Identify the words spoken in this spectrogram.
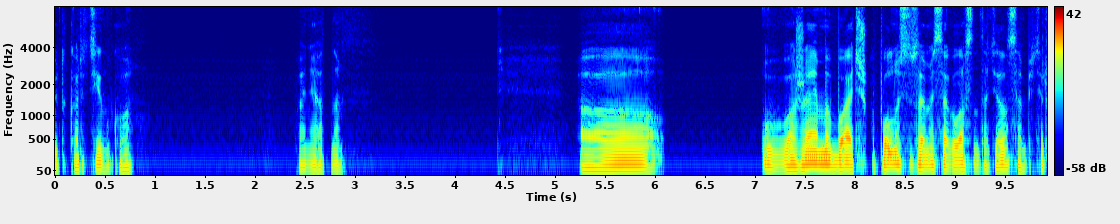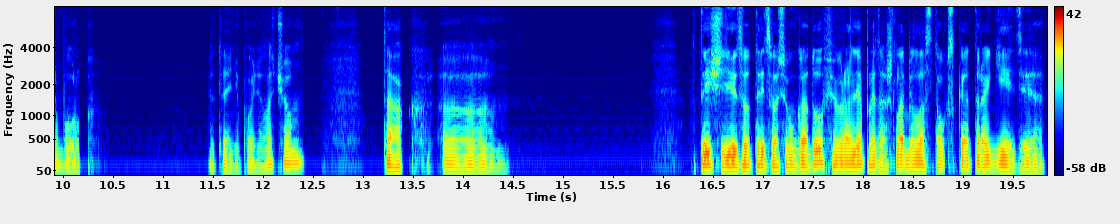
Какую-то картинку. Понятно. А, уважаемый батюшка, полностью с вами согласна. Татьяна, Санкт-Петербург. Это я не понял о чем. Так. Э, в 1938 году в феврале произошла Белостокская трагедия.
